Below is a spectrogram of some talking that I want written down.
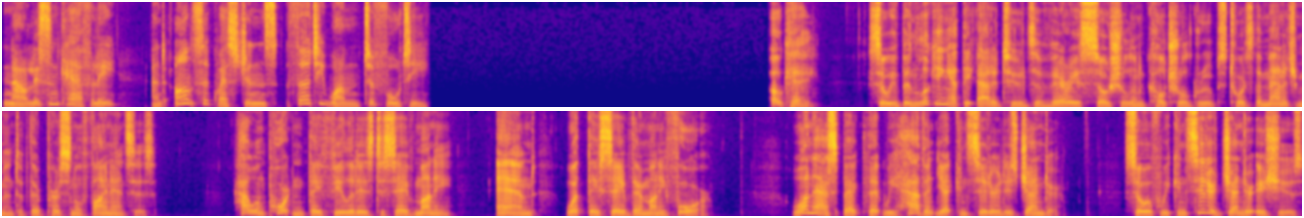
Now listen carefully and answer questions 31 to 40. Okay, so we've been looking at the attitudes of various social and cultural groups towards the management of their personal finances, how important they feel it is to save money, and what they save their money for. One aspect that we haven't yet considered is gender. So if we consider gender issues,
